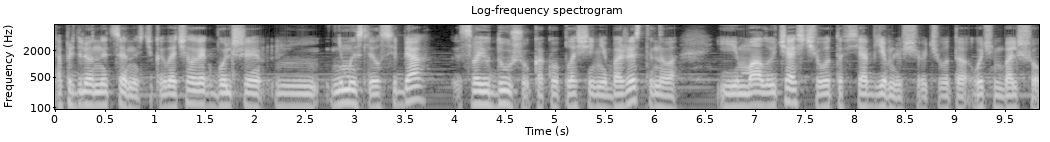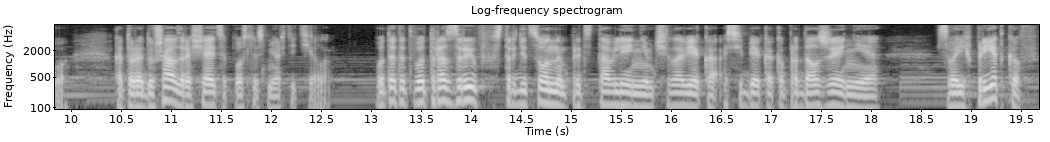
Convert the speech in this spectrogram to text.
определенной ценностью, когда человек больше не мыслил себя, свою душу как воплощение божественного и малую часть чего-то всеобъемлющего, чего-то очень большого, которая душа возвращается после смерти тела. Вот этот вот разрыв с традиционным представлением человека о себе как о продолжении своих предков,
